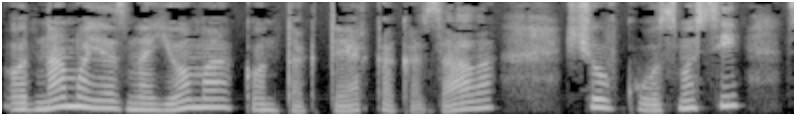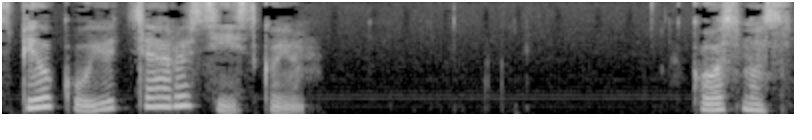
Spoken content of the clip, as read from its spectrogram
Одна моя знайома контактерка казала, що в космосі спілкуються російською. Космос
